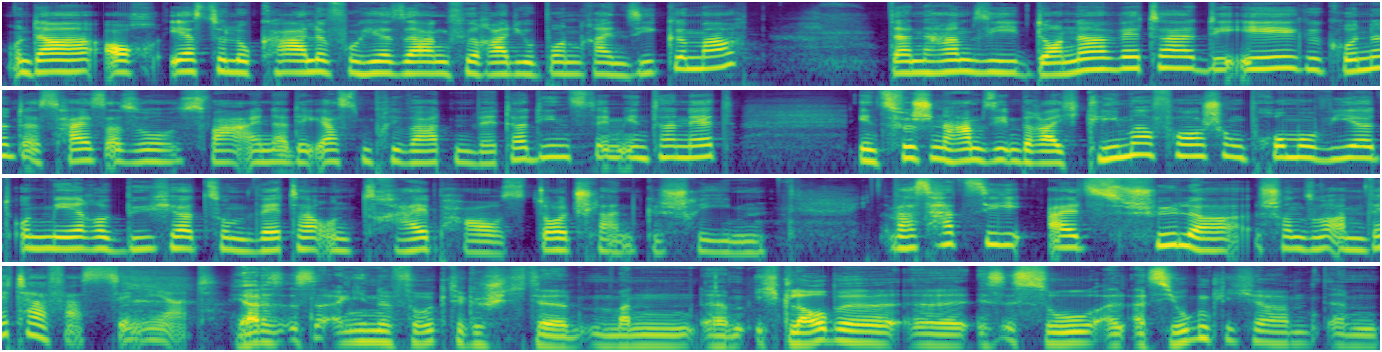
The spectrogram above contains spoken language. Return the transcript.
und da auch erste lokale Vorhersagen für Radio Bonn Rhein-Sieg gemacht. Dann haben sie donnerwetter.de gegründet. Das heißt also, es war einer der ersten privaten Wetterdienste im Internet. Inzwischen haben sie im Bereich Klimaforschung promoviert und mehrere Bücher zum Wetter- und Treibhaus Deutschland geschrieben. Was hat Sie als Schüler schon so am Wetter fasziniert? Ja, das ist eigentlich eine verrückte Geschichte. Man, ähm, ich glaube, äh, es ist so, als Jugendlicher ähm,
